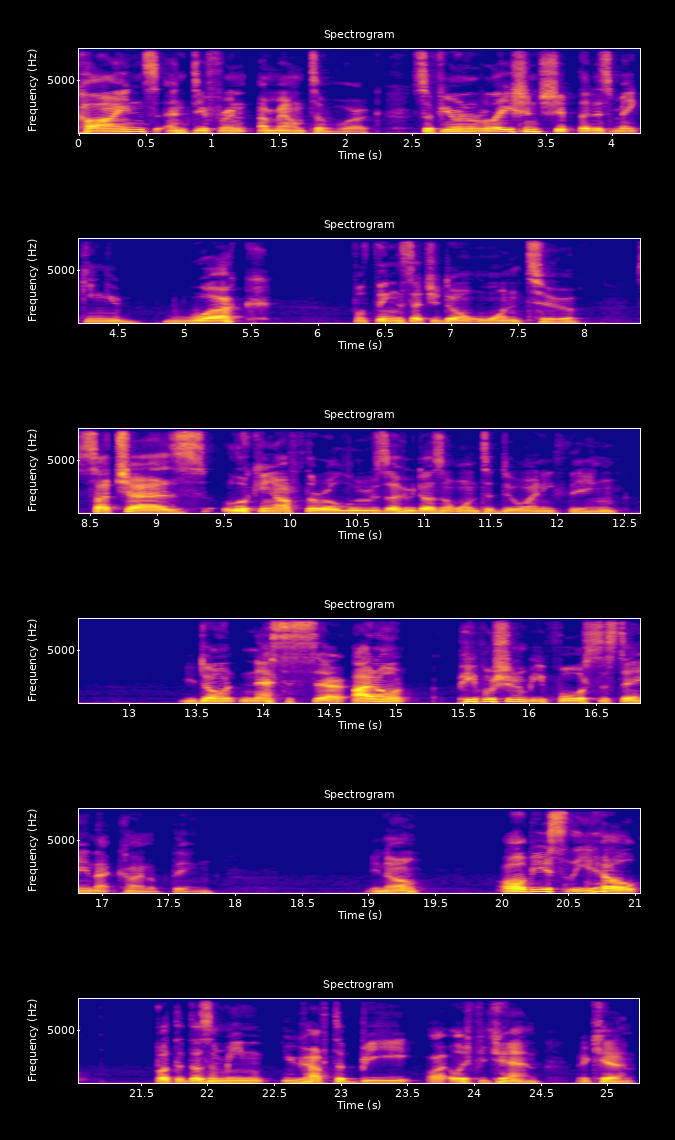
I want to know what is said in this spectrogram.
kinds and different amount of work. So if you're in a relationship that is making you work for things that you don't want to, such as looking after a loser who doesn't want to do anything, you don't necessarily. I don't. People shouldn't be forced to stay in that kind of thing. You know? Obviously, help, but that doesn't mean you have to be. Well, if you can, you can.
